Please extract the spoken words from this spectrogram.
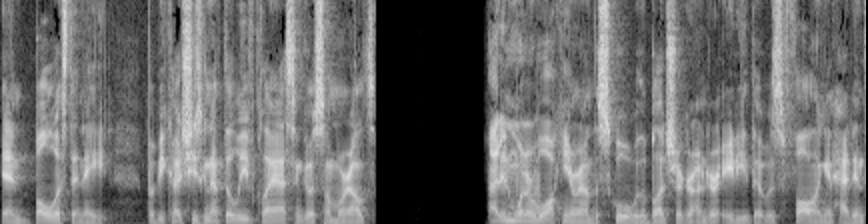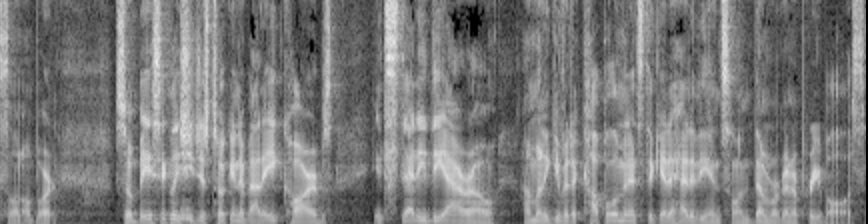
and bolused and ate. But because she's gonna have to leave class and go somewhere else, I didn't want her walking around the school with a blood sugar under 80 that was falling and had insulin on board. So basically, she just took in about eight carbs. It steadied the arrow. I'm going to give it a couple of minutes to get ahead of the insulin. Then we're going to pre bolus.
